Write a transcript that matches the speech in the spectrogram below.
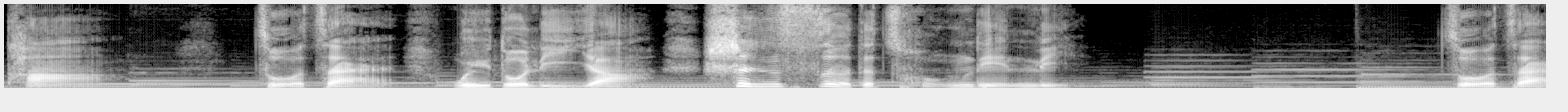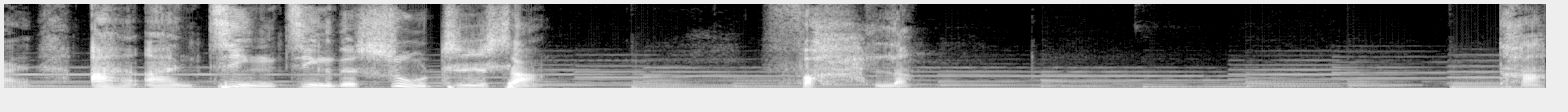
它坐在维多利亚深色的丛林里。坐在安安静静的树枝上发愣。他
